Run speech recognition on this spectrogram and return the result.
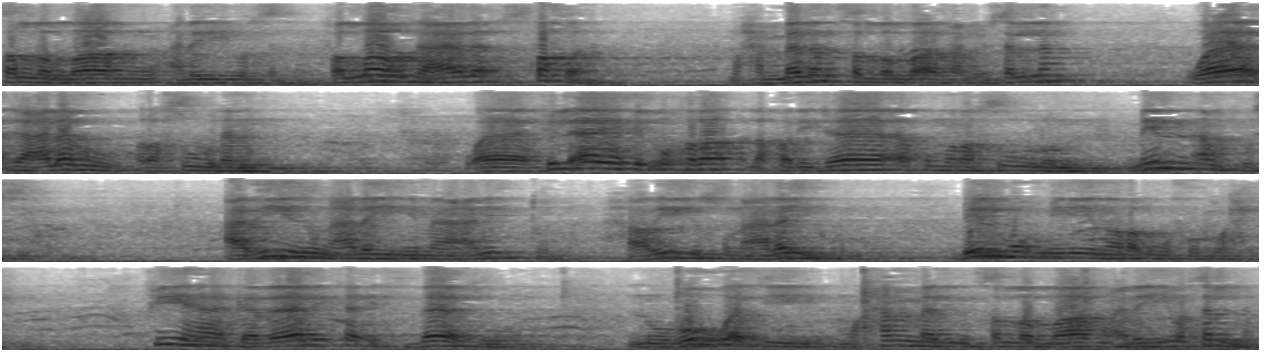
صلى الله عليه وسلم. فالله تعالى اصطفى محمدا صلى الله عليه وسلم وجعله رسولا. وفي الآية الأخرى لقد جاءكم رسول من أنفسكم عزيز عليه ما عنتم حريص عليكم بالمؤمنين رؤوف رحيم. فيها كذلك إثبات نبوة محمد صلى الله عليه وسلم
